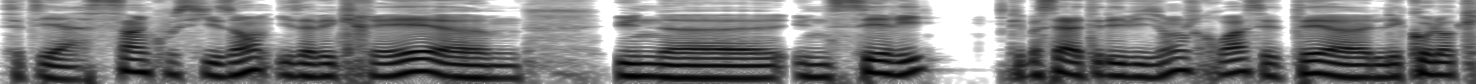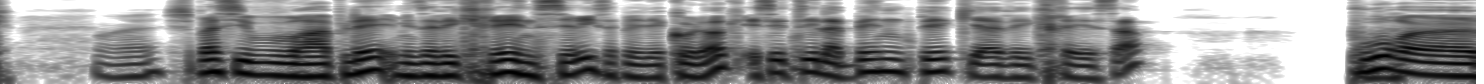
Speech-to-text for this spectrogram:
C'était il y a 5 ou 6 ans. Ils avaient créé euh, une euh, une série qui est passée à la télévision je crois. C'était euh, les colocs. Ouais. je sais pas si vous vous rappelez mais ils avaient créé une série qui s'appelait les colocs. Et c'était la BNP qui avait créé ça pour euh,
